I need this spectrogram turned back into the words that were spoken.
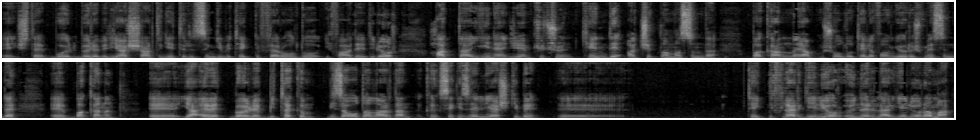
e, işte böyle bir yaş şartı getirilsin gibi teklifler olduğu ifade ediliyor. Hatta yine Cem Küçük'ün kendi açıklamasında bakanla yapmış olduğu telefon görüşmesinde e, bakanın e, ya evet böyle bir takım bize odalardan 48-50 yaş gibi teklifler geliyor, öneriler geliyor ama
